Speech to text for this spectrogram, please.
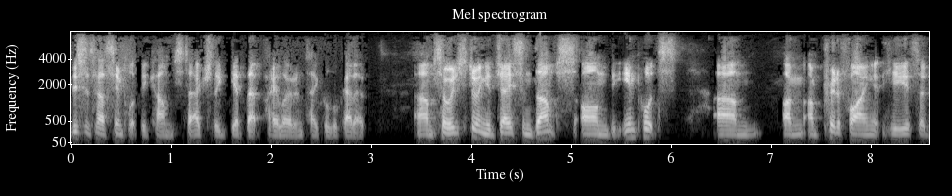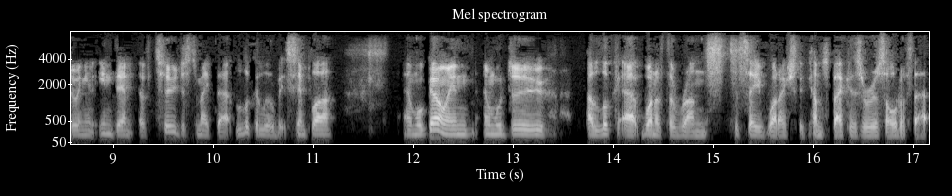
This is how simple it becomes to actually get that payload and take a look at it. Um, so we're just doing a JSON dumps on the inputs. Um, I'm, I'm prettifying it here, so doing an indent of two just to make that look a little bit simpler. And we'll go in and we'll do a look at one of the runs to see what actually comes back as a result of that.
